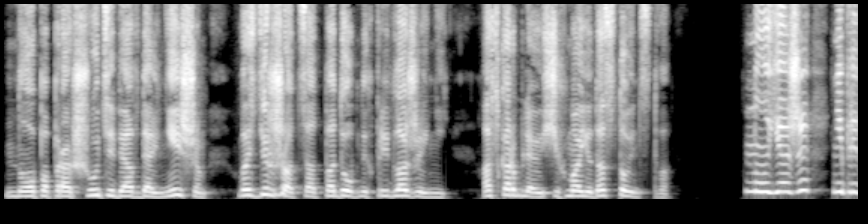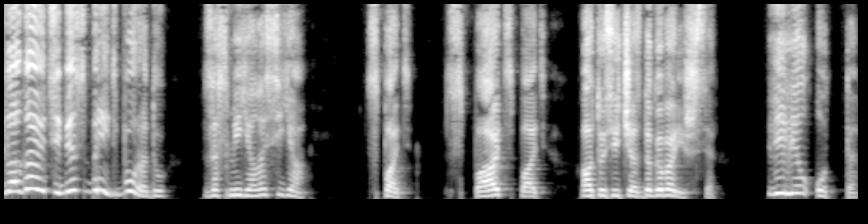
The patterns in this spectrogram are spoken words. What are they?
«Но попрошу тебя в дальнейшем воздержаться от подобных предложений, оскорбляющих мое достоинство». «Но я же не предлагаю тебе сбрить бороду», – засмеялась я. «Спать, спать, спать, а то сейчас договоришься», – велел Отто.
